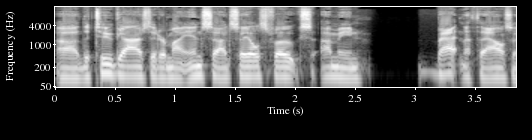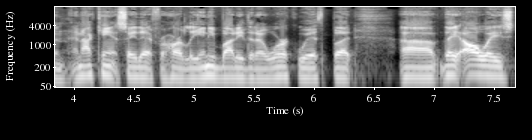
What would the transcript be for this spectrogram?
Uh, the two guys that are my inside sales folks, I mean, batting a thousand, and I can't say that for hardly anybody that I work with, but uh, they always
